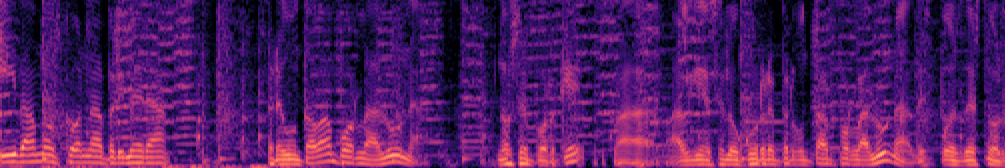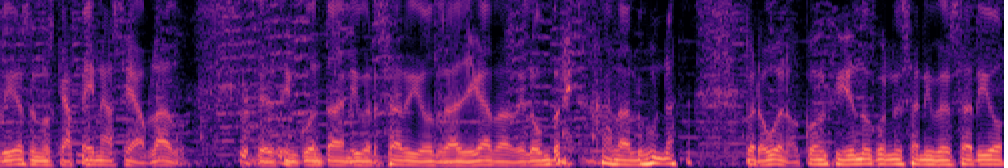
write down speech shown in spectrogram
Y vamos con la primera. Preguntaban por la luna. No sé por qué. A alguien se le ocurre preguntar por la luna después de estos días en los que apenas ha hablado del 50 aniversario de la llegada del hombre a la luna. Pero bueno, coincidiendo con ese aniversario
